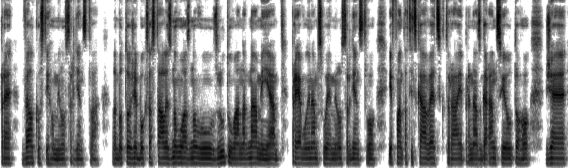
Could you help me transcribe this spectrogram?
pre veľkosť jeho milosrdenstva. Lebo to, že Boh sa stále znovu a znovu zlutúva nad nami a prejavuje nám svoje milosrdenstvo, je fantastická vec, ktorá je pre nás garanciou toho, že,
